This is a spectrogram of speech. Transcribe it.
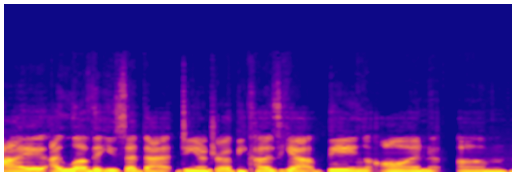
I I love that you said that, Deandra, because yeah, being on um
